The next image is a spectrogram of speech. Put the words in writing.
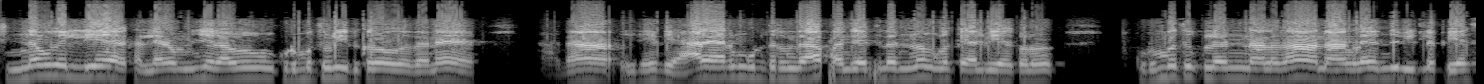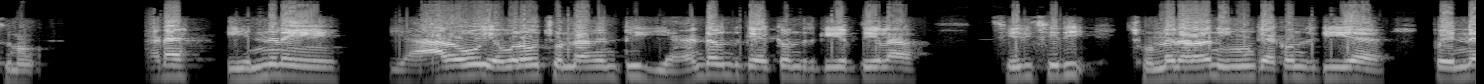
சின்னவங்க இல்லையா. கல்யாணம் முடிஞ்சு எல்லாரும் குடும்பத்தோட இருக்கிறவங்க தானே. அதான். இதே வேற யாரும் கொடுத்துருந்தா பஞ்சாயத்துல இருந்து உங்களுக்கு கேள்வி கேட்கணும். குடும்பத்துக்குள்ளனாலதான் நாங்களே வந்து வீட்டுல பேசணும். அட என்னனே? யாரோ எவரோ சொன்னாங்கன்ட்டு ஏன்டா வந்து கேட்க வந்திருக்கீங்க பார்த்தீங்களா? சரி சரி. சொன்னதால நீங்களும் கேட்க வந்திருக்கீங்க. இப்ப என்ன?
